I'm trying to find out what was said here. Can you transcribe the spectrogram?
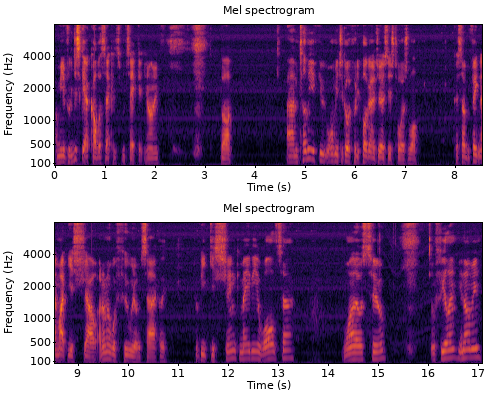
I mean, if we just get a couple of seconds, we'll take it. You know what I mean? But um, tell me if you want me to go for the polka jerseys tour as well, because I'm thinking that might be a shout. I don't know with who though exactly. It would be Gesink maybe Walter, one of those two. I'm feeling. You know what I mean?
